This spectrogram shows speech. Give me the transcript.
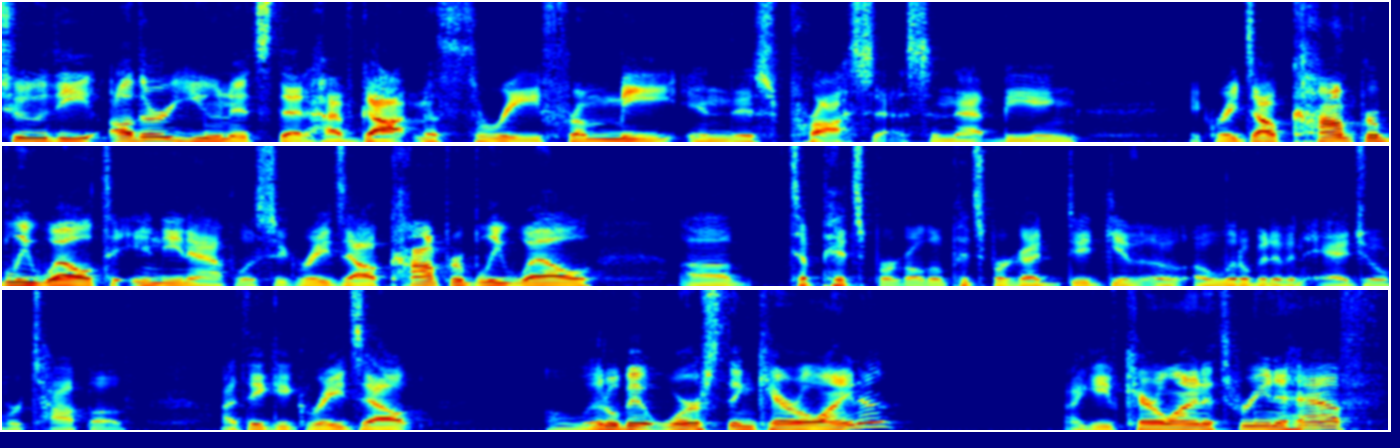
to the other units that have gotten a three from me in this process, and that being it grades out comparably well to Indianapolis. It grades out comparably well uh, to Pittsburgh, although Pittsburgh I did give a, a little bit of an edge over top of. I think it grades out a little bit worse than Carolina. I gave Carolina three and a half.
